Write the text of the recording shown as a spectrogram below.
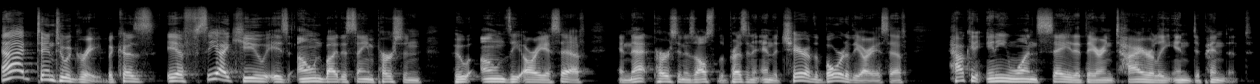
And I tend to agree because if CIQ is owned by the same person who owns the RESF, and that person is also the president and the chair of the board of the RESF, how can anyone say that they're entirely independent?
